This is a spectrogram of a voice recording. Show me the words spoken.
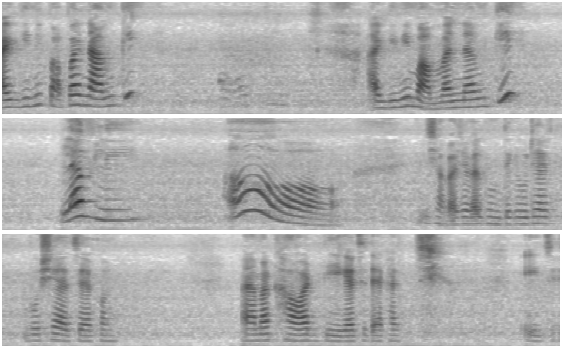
আর গিনি পাপার নাম কি? আর গিনি মাম্মার নাম কি? লাভলি ও সকাল সকাল ঘুম থেকে উঠে আর বসে আছে এখন। আর আমার খাওয়ার দিয়ে গেছে দেখাচ্ছি। এই যে।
